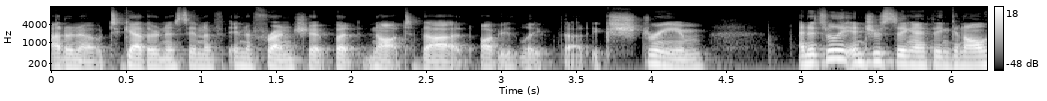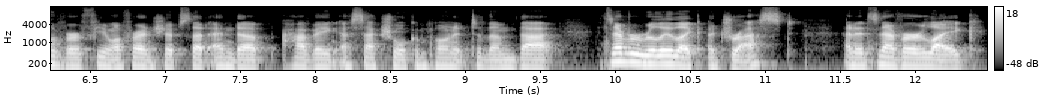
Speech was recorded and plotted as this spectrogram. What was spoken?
i don't know togetherness in a in a friendship but not to that obviously like that extreme. And it's really interesting i think in all of our female friendships that end up having a sexual component to them that it's never really like addressed. And it's never like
